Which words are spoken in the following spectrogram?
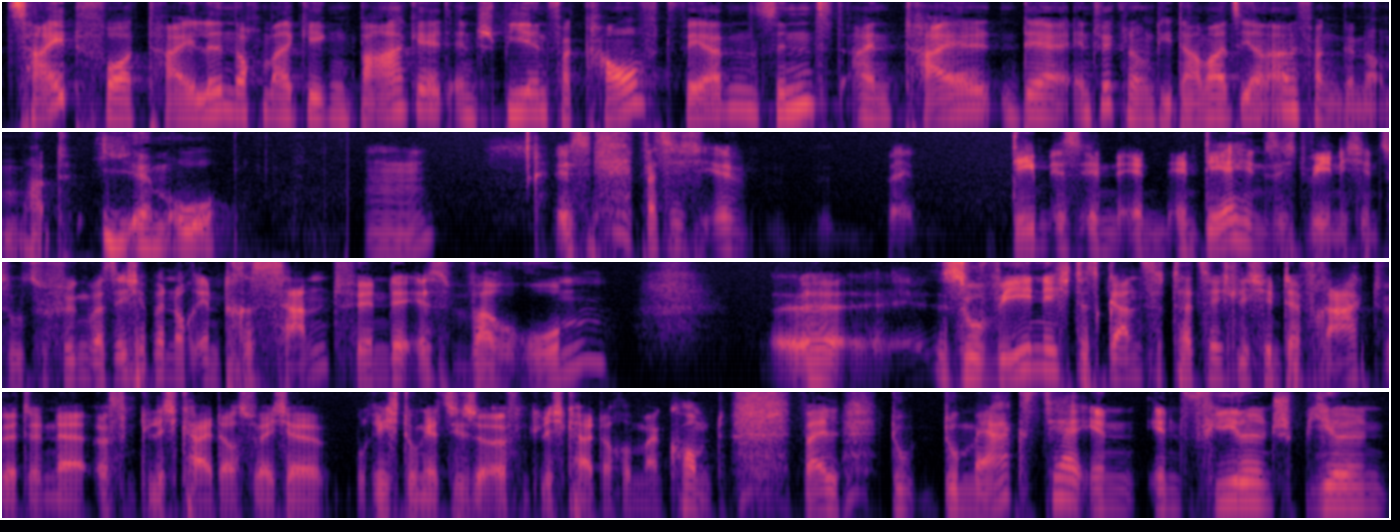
Zeitvorteile nochmal gegen Bargeld in Spielen verkauft werden, sind ein Teil der Entwicklung, die damals ihren Anfang genommen hat. IMO. Mhm. Ist, was ich äh, dem ist in, in, in der Hinsicht wenig hinzuzufügen. Was ich aber noch interessant finde, ist, warum äh, so wenig das Ganze tatsächlich hinterfragt wird in der Öffentlichkeit, aus welcher Richtung jetzt diese Öffentlichkeit auch immer kommt. Weil du, du merkst ja in, in vielen Spielen,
